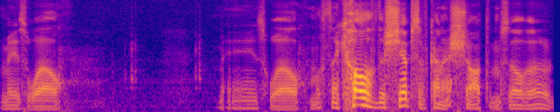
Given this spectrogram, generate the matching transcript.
May as well. May as well. Looks like all of the ships have kind of shot themselves out.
